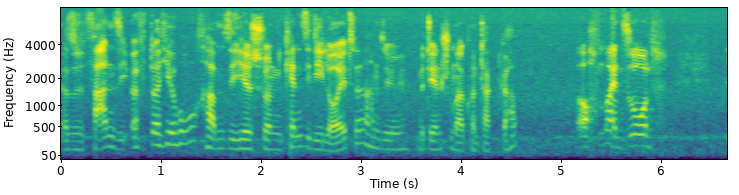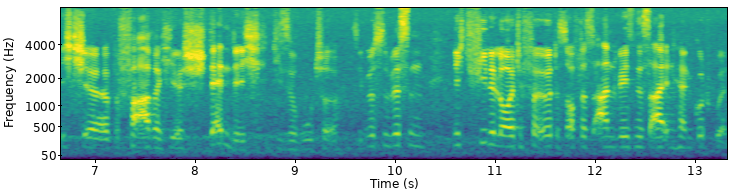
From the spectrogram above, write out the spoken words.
also fahren Sie öfter hier hoch? Haben Sie hier schon, kennen Sie die Leute? Haben Sie mit denen schon mal Kontakt gehabt? Ach, mein Sohn, ich äh, befahre hier ständig diese Route. Sie müssen wissen, nicht viele Leute verirrt es auf das Anwesen des alten Herrn Goodwin.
